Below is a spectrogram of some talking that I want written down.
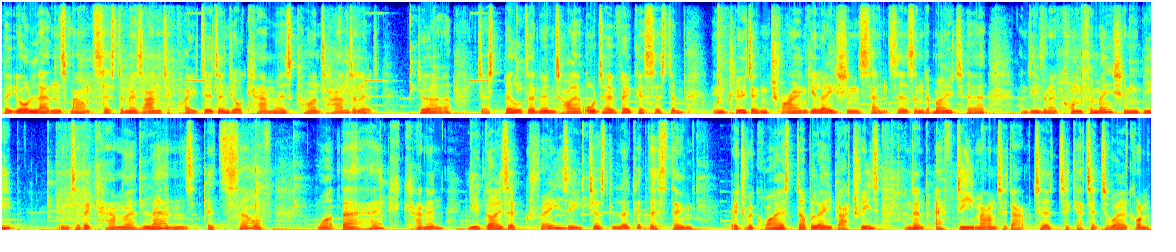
but your lens mount system is antiquated and your cameras can't handle it? Duh, just build an entire autofocus system, including triangulation sensors and a motor, and even a confirmation beep, into the camera lens itself. What the heck, Canon? You guys are crazy, just look at this thing. It requires AA batteries and an FD mount adapter to get it to work on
